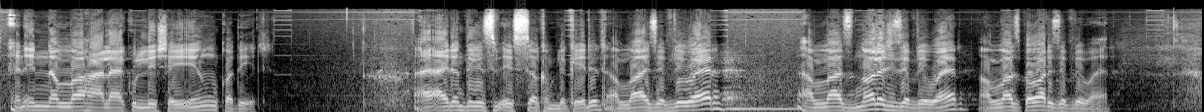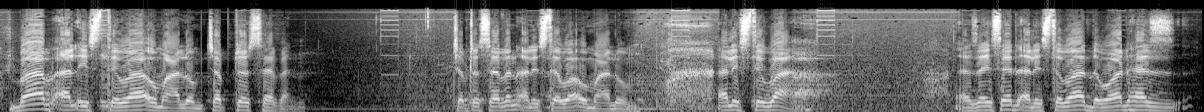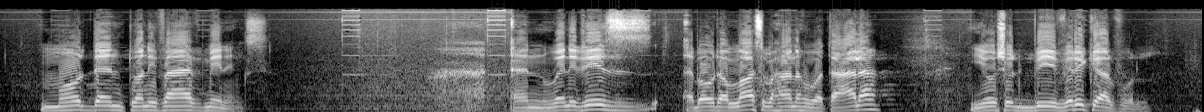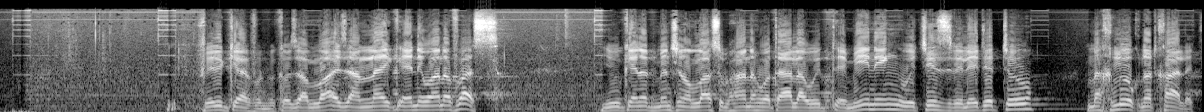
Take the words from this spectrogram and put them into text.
And inna Allah ala kulli shay'in qadir. I, I don't think it's, it's so complicated. Allah is everywhere. Allah's knowledge is everywhere. Allah's power is everywhere. Bab al istiwa'u ma'lum, chapter 7. Chapter 7, al istiwa'u ma'lum. Al istiwa. As I said, al istiwa, the word has more than 25 meanings. And when it is about Allah subhanahu wa ta'ala, you should be very careful. Very careful because Allah is unlike any one of us. You cannot mention Allah subhanahu wa ta'ala with a meaning which is related to makhluk, not khaliq.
